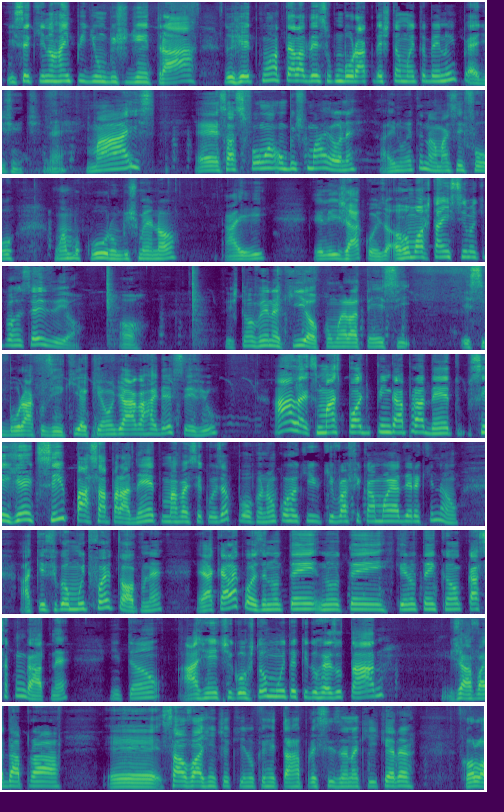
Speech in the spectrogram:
isso aqui não vai impedir um bicho de entrar. Do jeito que uma tela desse com um buraco desse tamanho também não impede, gente, né? Mas, é, só se for uma, um bicho maior, né? Aí não entra não, mas se for uma mucura, um bicho menor, Aí ele já coisa. Eu vou mostrar em cima aqui para vocês verem, ó. Ó. Vocês estão vendo aqui, ó, como ela tem esse esse buracozinho aqui, aqui é onde a água vai descer, viu? Alex, mas pode pingar para dentro. Sim, gente, se passar para dentro, mas vai ser coisa pouca. Não corra que, que vai ficar molhadeira aqui não. Aqui ficou muito foi top, né? É aquela coisa, não tem, não tem, quem não tem cão caça com gato, né? Então, a gente gostou muito aqui do resultado. Já vai dar para é, salvar a gente aqui no que a gente tava precisando aqui, que era,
